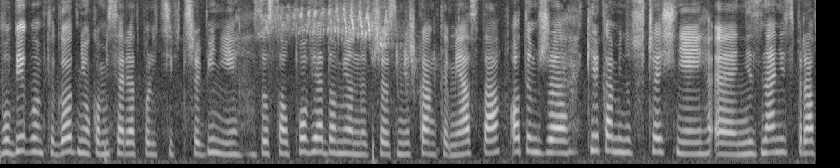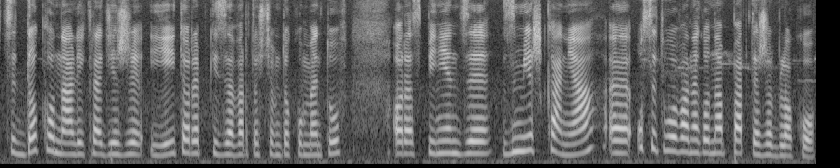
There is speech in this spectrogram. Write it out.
W ubiegłym tygodniu Komisariat Policji w Trzebini został powiadomiony przez mieszkankę miasta o tym, że kilka minut wcześniej e, nieznani sprawcy dokonali kradzieży jej torebki z zawartością dokumentów oraz pieniędzy z mieszkania e, usytuowanego na parterze bloku.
